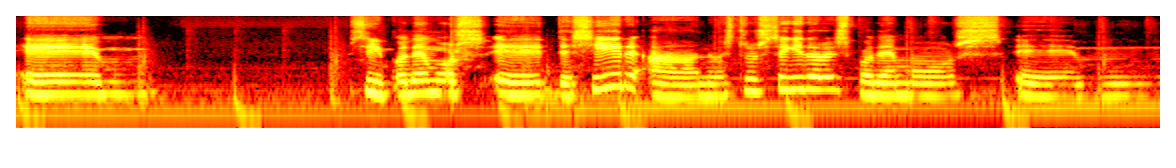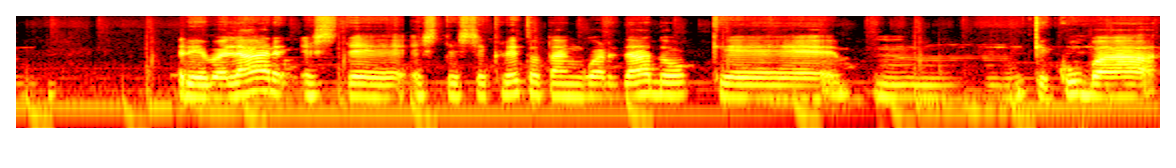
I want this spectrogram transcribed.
Eh, sí, podemos eh, decir a nuestros seguidores, podemos eh, revelar este, este secreto tan guardado que, mm, que Cuba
